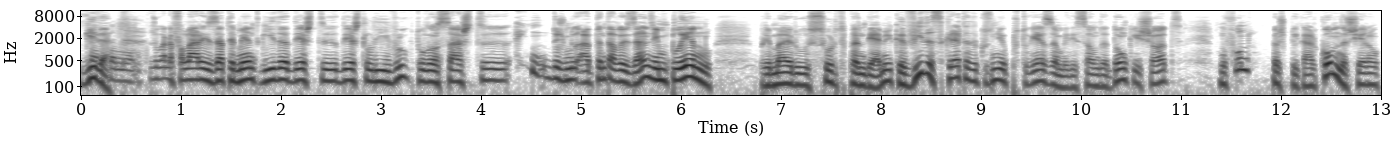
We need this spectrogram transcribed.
Guida, vamos agora falar exatamente, Guida, deste, deste livro que tu lançaste em 2000, há, portanto, há dois anos, em pleno primeiro surto pandémico, A Vida Secreta da Cozinha Portuguesa, uma edição da Dom Quixote, no fundo, para explicar como nasceram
